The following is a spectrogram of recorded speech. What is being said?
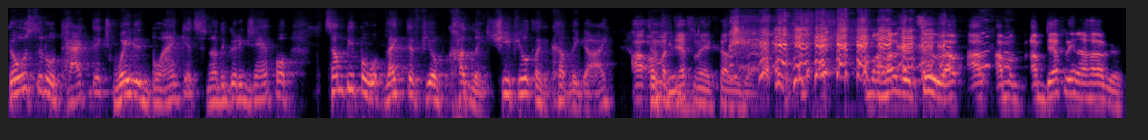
Those little tactics, weighted blankets, another good example. Some people like to feel cuddly. Chief, you look like a cuddly guy. I, So I'm a definitely a color guy. I'm a hugger too. I, I, I'm a, I'm definitely a hugger.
